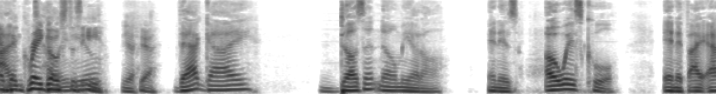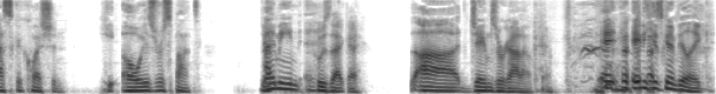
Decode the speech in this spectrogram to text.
and then I'm Gray Ghost is telling E. Yeah. Yeah. That guy doesn't know me at all, and is always cool. And if I ask a question, he always responds. I mean, Who's that guy? uh, James Rigato. and, and he's going to be like,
